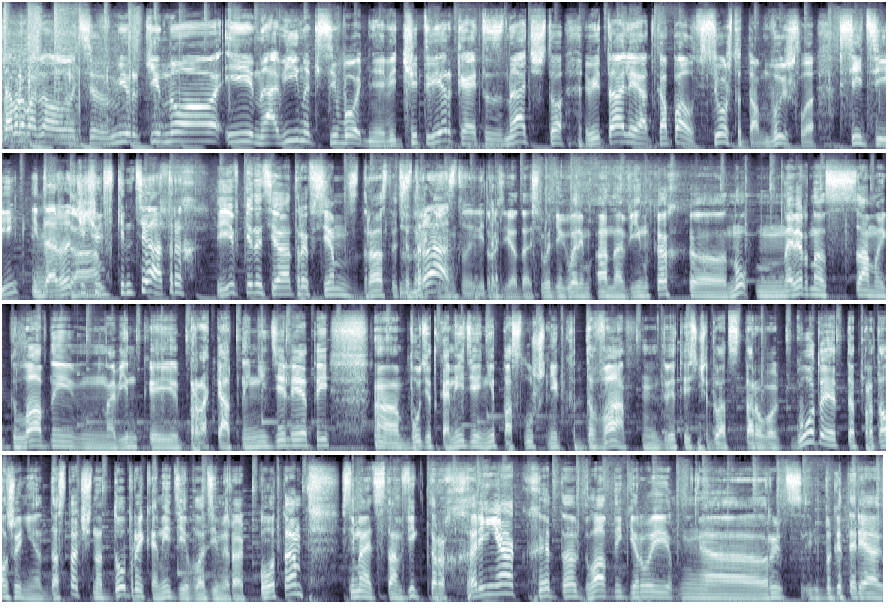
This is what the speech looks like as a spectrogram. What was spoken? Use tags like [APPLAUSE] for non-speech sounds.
Добро пожаловать в мир кино и новинок сегодня. Ведь четверг, а это значит, что Виталий откопал все, что там вышло в сети и даже Да. чуть-чуть в кинотеатрах. И в кинотеатрах всем здравствуйте, Здравствуй, дорогие Виталий. друзья. Да, сегодня говорим о новинках. Э, Ну, наверное, самой главной новинкой прокатной недели этой э, будет комедия «Непослушник 2» 2022 года. Это продолжение достаточно доброй комедии Владимира Кота. Снимается там Виктор Хореняк. Это главный герой э, рыц... богатыря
